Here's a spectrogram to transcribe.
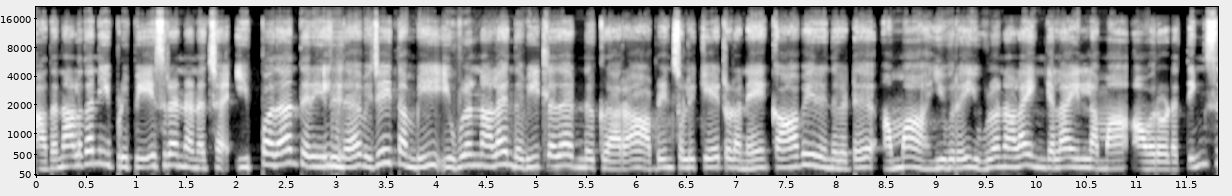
அதனாலதான் நீ இப்படி பேசுறன்னு நினைச்சேன் இப்பதான் தெரியுது. இந்த விஜய் தம்பி இவ்வளவு நாளா இந்த வீட்டுல தான் இருந்திருக்கிறாரா? அப்படின்னு சொல்லி கேட்ட உடனே காவேரி இருந்துகிட்டு அம்மா இவரு இவ்வளவு நாளா இங்கெல்லாம் இல்லம்மா. அவரோட திங்ஸ்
